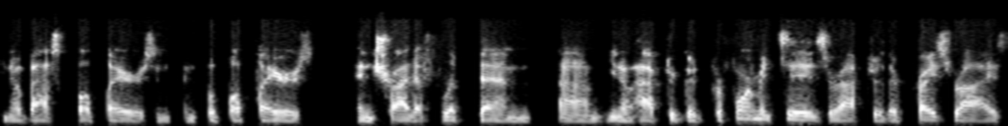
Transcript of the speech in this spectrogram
you know, basketball players and, and football players and try to flip them, um, you know, after good performances or after their price rise,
